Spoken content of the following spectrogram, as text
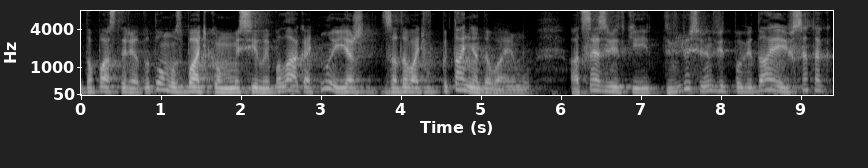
до пастиря додому з батьком, ми сіли балакать. Ну і я ж задавати питання давай йому. А це звідки? І дивлюся, він відповідає, і все так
